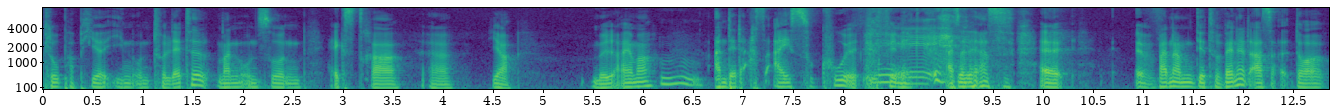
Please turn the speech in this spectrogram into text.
Klopapier in und Toilette, man uns so ein extra äh, ja Mülleimer. An der das Eis so cool, finde ich. Also das äh, äh, wann am dir zu da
